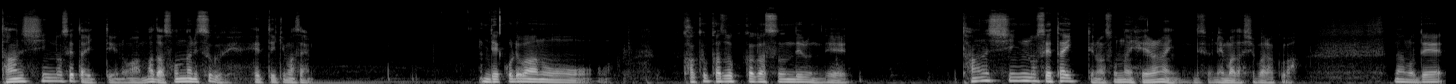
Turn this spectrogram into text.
単身の世帯っていうのはまだそんなにすぐ減っていきません。でこれはあの核家族化が進んでるんで単身の世帯っていうのはそんなに減らないんですよねまだしばらくは。なので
